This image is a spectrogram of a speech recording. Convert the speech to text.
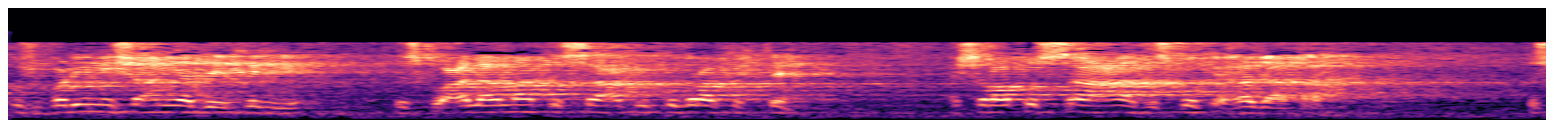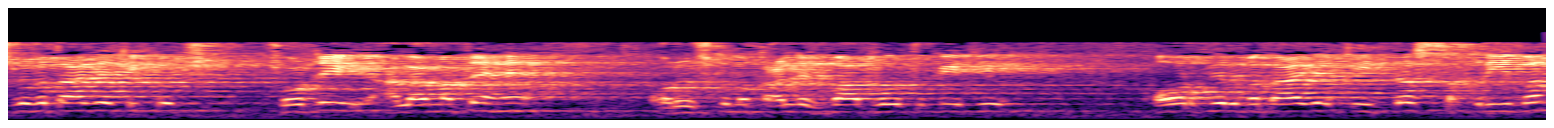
کچھ بڑی نشانیاں دیکھیں گے، جس کو علامات الساعت القبرا کہتے ہیں، اشراط الساعہ جس کو کہا جاتا ہے۔ اس میں بتایا گیا کہ کچھ چھوٹی علامتیں ہیں اور اس کے متعلق بات ہو چکی تھی۔ اور پھر بتایا گیا کہ دس تقریباً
